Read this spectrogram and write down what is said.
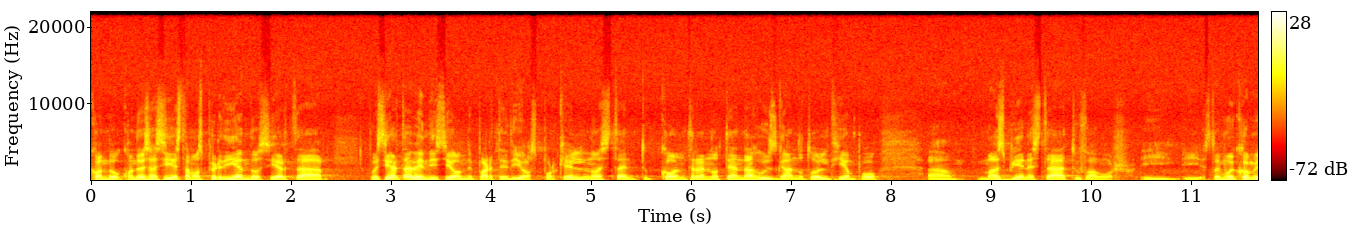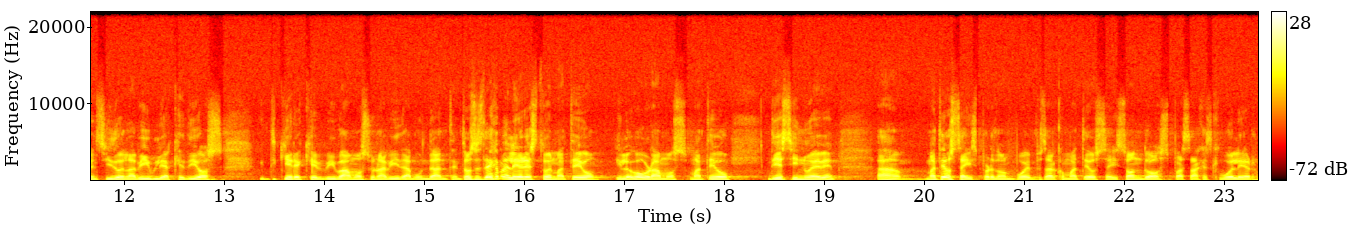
cuando, cuando es así, estamos perdiendo cierta pues cierta bendición de parte de Dios, porque Él no está en tu contra, no te anda juzgando todo el tiempo, ah, más bien está a tu favor. Y, estoy muy convencido en la Biblia que Dios quiere que vivamos una vida abundante. Entonces déjame leer esto en Mateo y luego oramos. Mateo 19, ah, Mateo 6, perdón, voy a empezar con Mateo 6. Son dos pasajes que voy a leer.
